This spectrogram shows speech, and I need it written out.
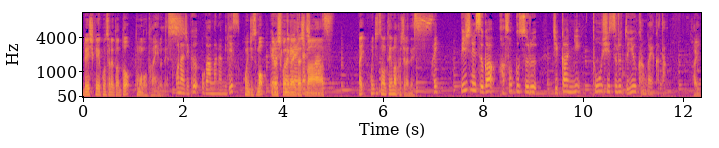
霊視系コンサルタント友野孝弘です。同じく小川真奈美です。本日もよろしくお願いいたしよろしくお願いいたします。はい本日のテーマはこちらです。はい。ビジネスが加速する時間に投資するという考え方。はい。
